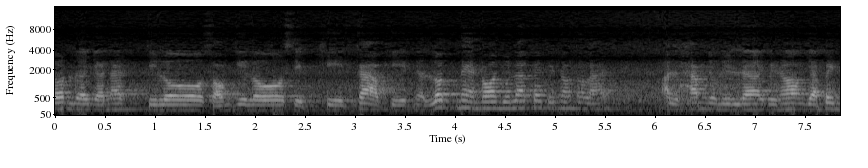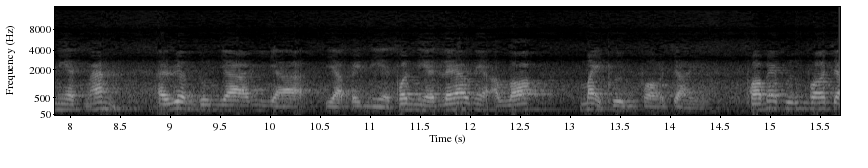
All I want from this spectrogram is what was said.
ลดเลยอย่างนั้นกิโลสองกิโลสิบขีดเก้าขีดเนี่ยลดแน่นอนอยู่แล้วแค่พี่น้องทั้งหลายอัลฮัมดุลิลลาห์พี่น้อง อย่าไปเนียดมันไอ้เรื่องดุนยานี่อย่าอย่าไปเนียดเพราะเนียดแล้วเนี่ยอัลลอฮ์ไม่พึงพอใจ พอไม่พึงพอใจ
